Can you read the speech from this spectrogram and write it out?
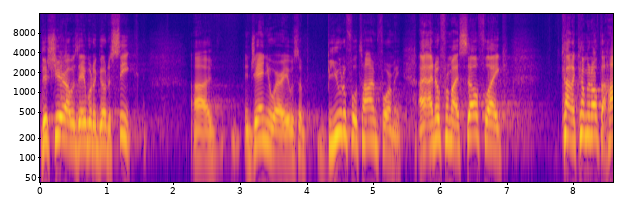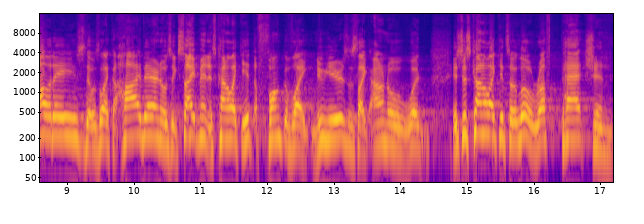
this year, I was able to go to Seek uh, in January. It was a beautiful time for me. I, I know for myself, like, kind of coming off the holidays, there was like a high there and it was excitement. It's kind of like you hit the funk of like New Year's. It's like, I don't know what, it's just kind of like it's a little rough patch and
